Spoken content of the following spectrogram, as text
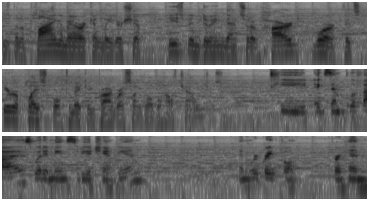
He's been applying American leadership. He's been doing that sort of hard work that's irreplaceable to making progress on global health challenges. He exemplifies what it means to be a champion, and we're grateful for him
